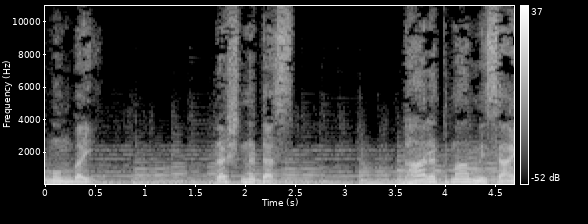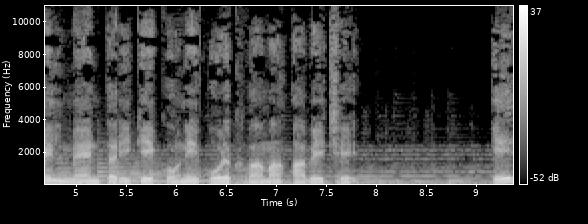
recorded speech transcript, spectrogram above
મુંબઈ પ્રશ્ન દસ ભારતમાં મિસાઇલ મેન તરીકે કોને ઓળખવામાં આવે છે A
